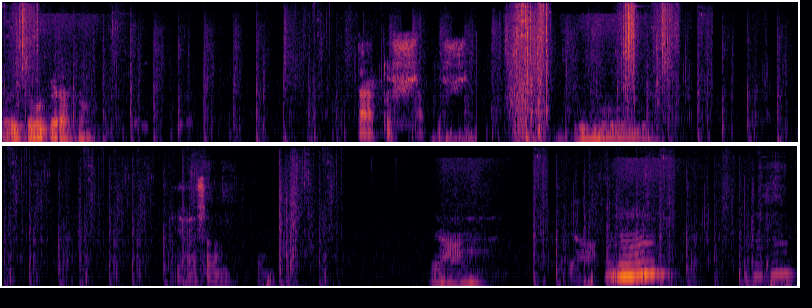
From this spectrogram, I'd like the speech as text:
Mari coba kira dong. Status. Status. Ya, salam. Ya. Ya. Mm -hmm. Mm -hmm.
